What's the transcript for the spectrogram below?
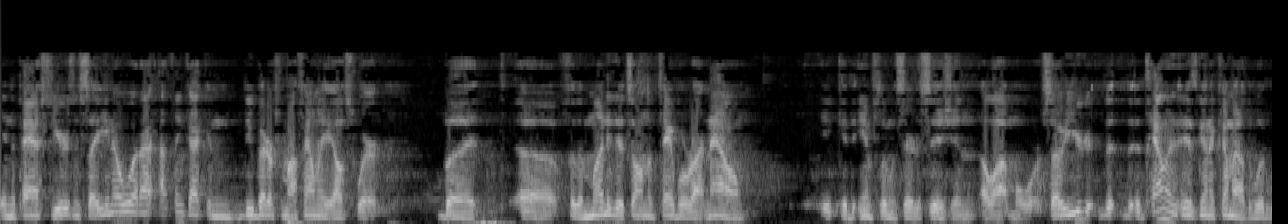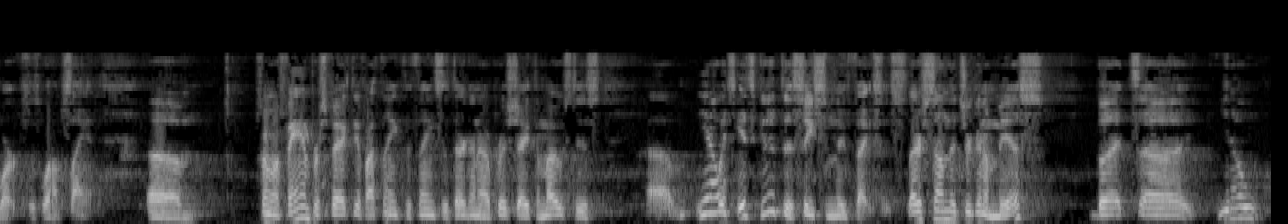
in the past years and say, you know what, I, I think I can do better for my family elsewhere. But uh, for the money that's on the table right now, it could influence their decision a lot more. So the, the, talent is going to come out of the woodworks, is what I'm saying. Um, from a fan perspective, I think the things that they're going to appreciate the most is, um, you know, it's it's good to see some new faces. There's some that you're going to miss, but uh, you know,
